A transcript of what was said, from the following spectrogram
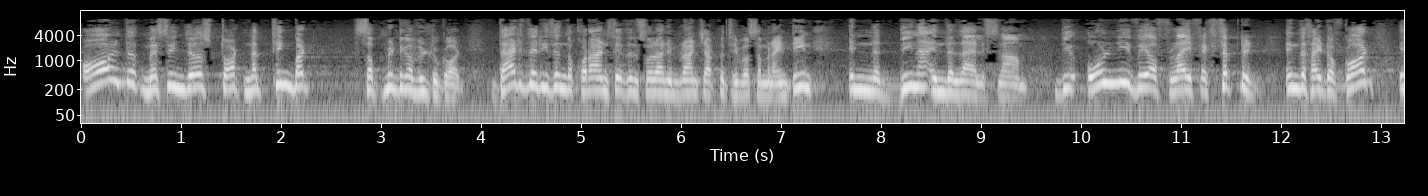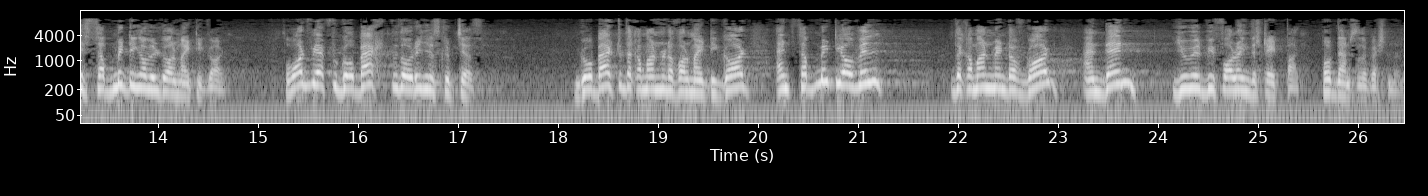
all the messengers taught nothing but submitting our will to God. That is the reason the Quran says in Surah Imran chapter 3 verse number 19, in dina in the la Islam, the only way of life accepted in the sight of God is submitting our will to Almighty God. So what we have to go back to the original scriptures. Go back to the commandment of Almighty God and submit your will to the commandment of God and then you will be following the straight path. Hope that answers the question.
